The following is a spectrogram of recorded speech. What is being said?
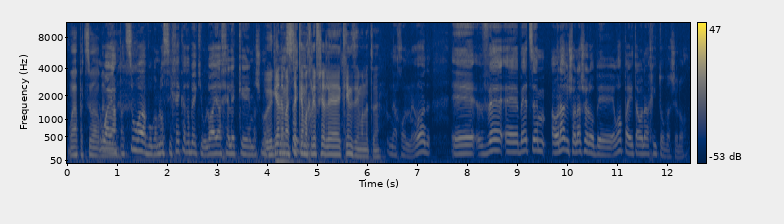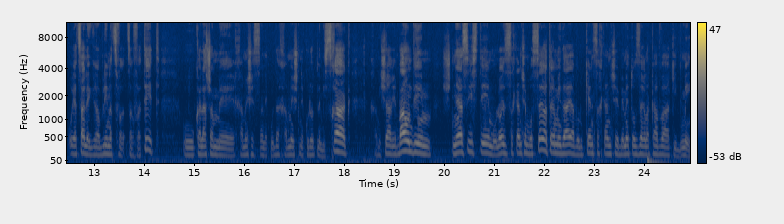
הוא היה פצוע הרבה הוא מאוד. היה פצוע, והוא גם לא שיחק הרבה, כי הוא לא היה חלק אה, משמעותי הוא הגיע למעשה. כמחליף של אה, קינזי, אם אני לא טועה. נכון מאוד. ובעצם העונה הראשונה שלו באירופה הייתה העונה הכי טובה שלו. הוא יצא לגרבלין הצרפתית, הוא כלה שם אה, 15.5 נקודות למשחק, חמישה ריבאונדים, שני אסיסטים, הוא לא איזה שחקן שמוסר יותר מדי, אבל הוא כן שחקן שבאמת עוזר לקו הקדמי.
